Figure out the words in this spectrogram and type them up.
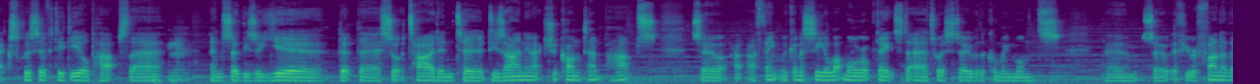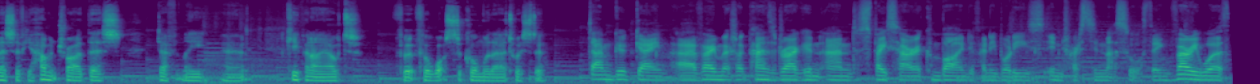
exclusivity deal, perhaps there, Mhm. and so there's a year that they're sort of tied into designing extra content, perhaps. So, I- I think we're going to see a lot more updates to Air Twist over the coming months. Um, so, if you're a fan of this, if you haven't tried this, definitely uh, keep an eye out for, for what's to come with Air Twister. Damn good game. Uh, very much like Panzer Dragoon and Space Harrier combined. If anybody's interested in that sort of thing, very worth,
